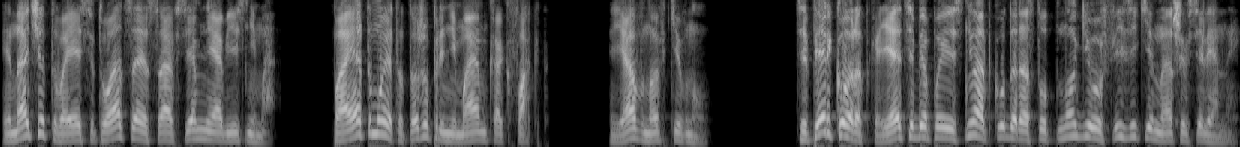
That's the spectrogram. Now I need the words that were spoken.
Иначе твоя ситуация совсем необъяснима. Поэтому это тоже принимаем как факт. Я вновь кивнул. Теперь коротко, я тебе поясню, откуда растут ноги у физики нашей Вселенной.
